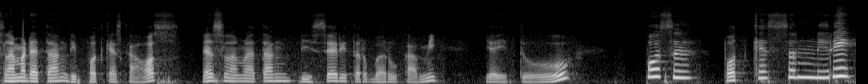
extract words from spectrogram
Selamat datang di podcast Kaos dan selamat datang di seri terbaru kami yaitu Pose Podcast Sendiri.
